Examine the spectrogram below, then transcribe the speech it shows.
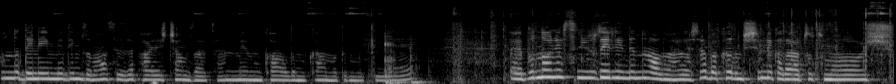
Bunu da deneyimlediğim zaman size paylaşacağım zaten. Memnun kaldım mı kalmadım mı diye. Ee, Bunların hepsini 150 indirimden aldım arkadaşlar. Bakalım şimdi ne kadar tutmuş.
